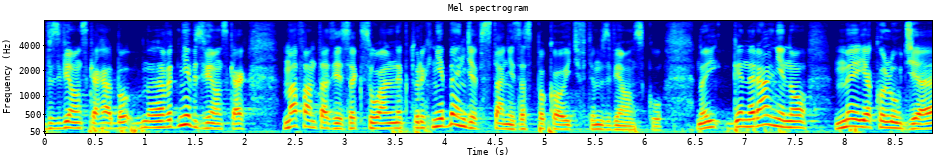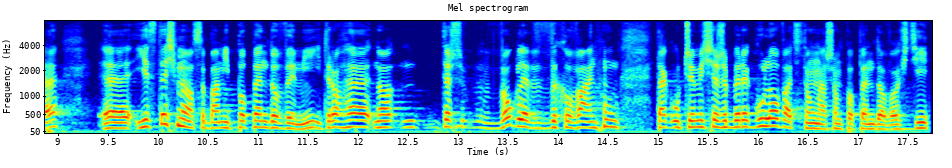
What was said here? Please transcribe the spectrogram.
w, związkach, albo nawet nie w związkach, ma fantazje seksualne, których nie będzie w stanie zaspokoić w tym związku. No i generalnie no, my jako ludzie jesteśmy osobami popędowymi i trochę no, też w ogóle w wychowaniu tak uczymy się, żeby regulować tą naszą popędowość. I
